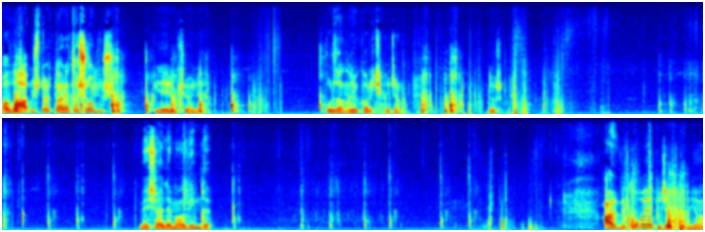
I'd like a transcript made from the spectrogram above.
Allah 64 tane taş olmuş. Gidelim şöyle. Buradan da yukarı çıkacağım. Dur. Meşalemi alayım da. Abi bir kova yapacaktım ya.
